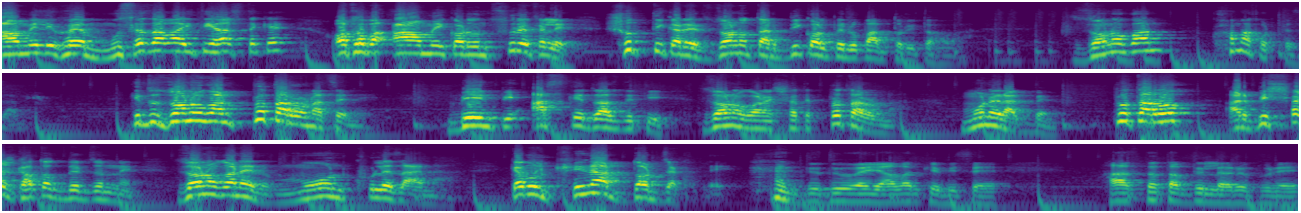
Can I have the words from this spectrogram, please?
আওয়ামী লীগ হয়ে মুছে যাওয়া ইতিহাস থেকে, অথবা আওয়ামীকরণ ছুঁড়ে ফেলে সত্যিকারের জনতার বিকল্পে রূপান্তরিত হওয়া। জনগণ ক্ষমা করতে জানে। কিন্তু জনগণ প্রতারণা চেনে। বিএনপি আজকের রাজনীতি, জনগণের সাথে প্রতারণা। মনে রাখবেন, প্রতারক আর বিশ্বাসঘাতকদের জন্য জনগণের মন খুলে যায় না। কেবল ঘৃণার দরজা খুলে। দুদু ভাই, আবার কে দিছে হাসনাত আবদুল্লাহর উপরে।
